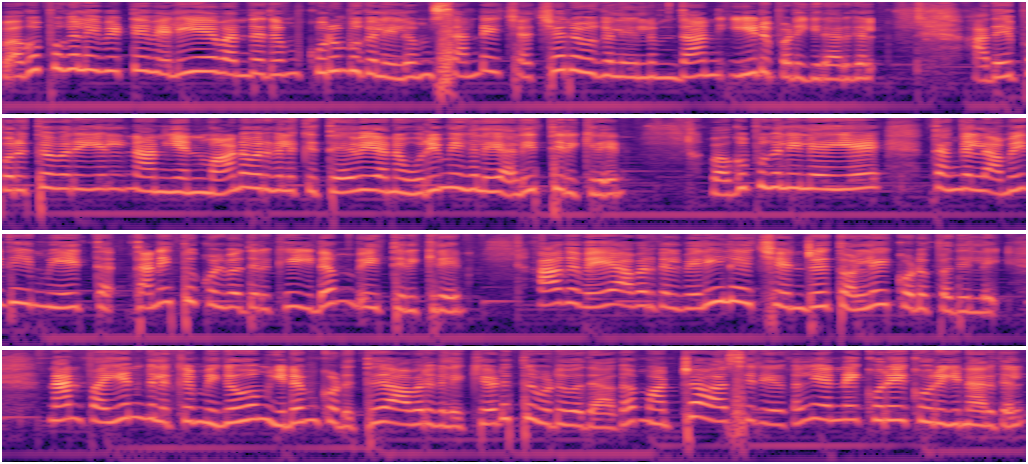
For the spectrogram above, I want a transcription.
வகுப்புகளை விட்டு வெளியே வந்ததும் குறும்புகளிலும் சண்டை சச்சரவுகளிலும் தான் ஈடுபடுகிறார்கள். அதை பொறுத்தவரையில் நான் என் மாணவர்களுக்கு தேவையான உரிமைகளை அளித்திருக்கிறேன். வகுப்புகளிலேயே தங்கள் அமைதியின்மையை த தனித்து கொள்வதற்கு இடம் வைத்திருக்கிறேன். ஆகவே அவர்கள் வெளியிலே சென்று தொல்லை கொடுப்பதில்லை. நான் பையன்களுக்கு மிகவும் இடம் கொடுத்து அவர்களை கெடுத்து விடுவதாக மற்ற ஆசிரியர்கள் என்னை குறை கூறுகிறார்கள்.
